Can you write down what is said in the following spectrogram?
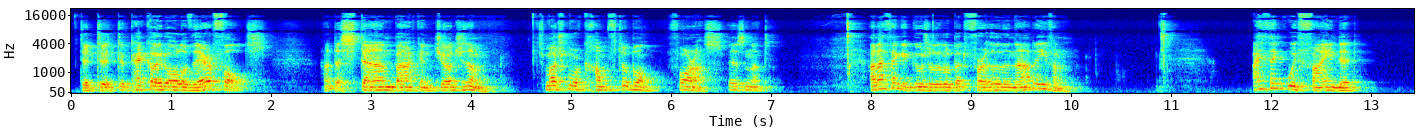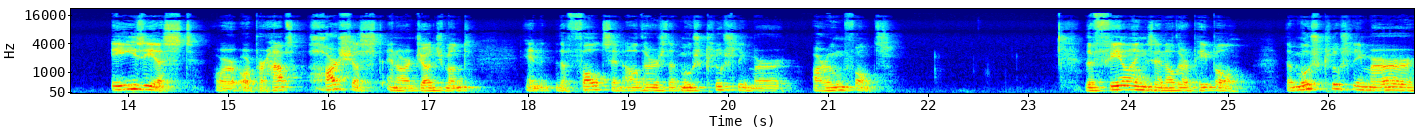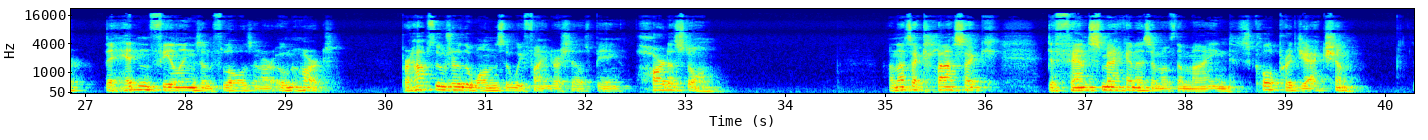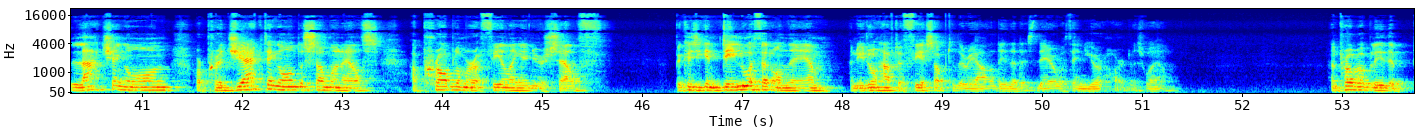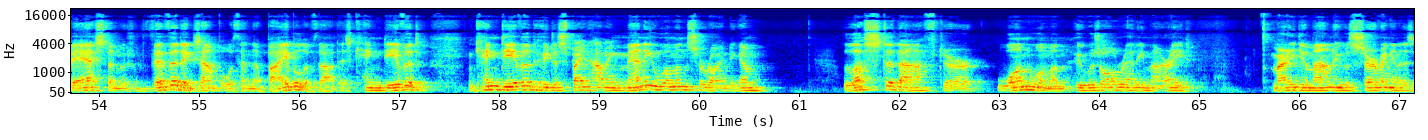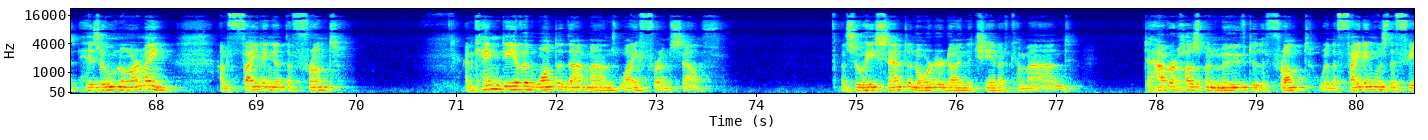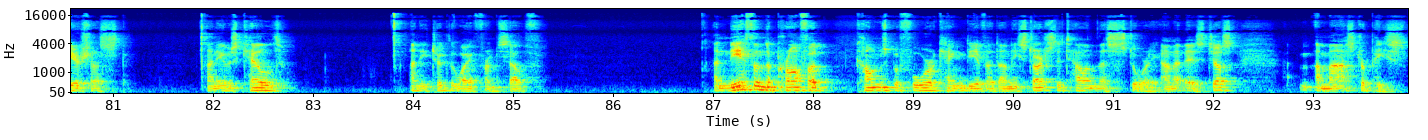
to, to, to pick out all of their faults, and to stand back and judge them. It's much more comfortable for us, isn't it? And I think it goes a little bit further than that, even. I think we find it easiest or, or perhaps harshest in our judgment in the faults in others that most closely mirror our own faults. The feelings in other people that most closely mirror the hidden feelings and flaws in our own heart, perhaps those are the ones that we find ourselves being hardest on. And that's a classic defense mechanism of the mind. It's called projection. Latching on or projecting onto someone else a problem or a feeling in yourself because you can deal with it on them and you don't have to face up to the reality that it's there within your heart as well. And probably the best and most vivid example within the Bible of that is King David. And King David, who despite having many women surrounding him, lusted after one woman who was already married. Married to a man who was serving in his, his own army and fighting at the front. And King David wanted that man's wife for himself. And so he sent an order down the chain of command to have her husband moved to the front where the fighting was the fiercest and he was killed, and he took the wife for himself. And Nathan the prophet comes before King David and he starts to tell him this story, and it is just a masterpiece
